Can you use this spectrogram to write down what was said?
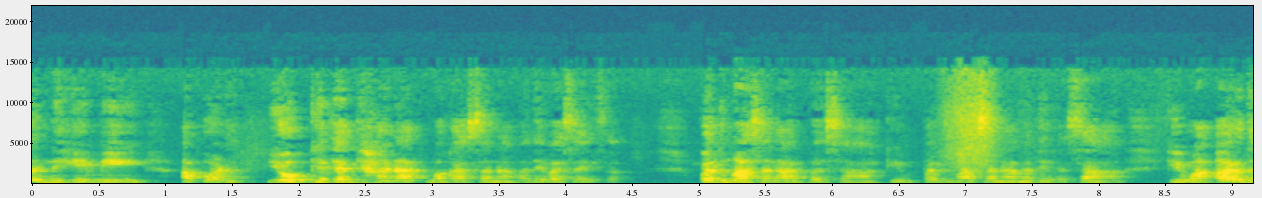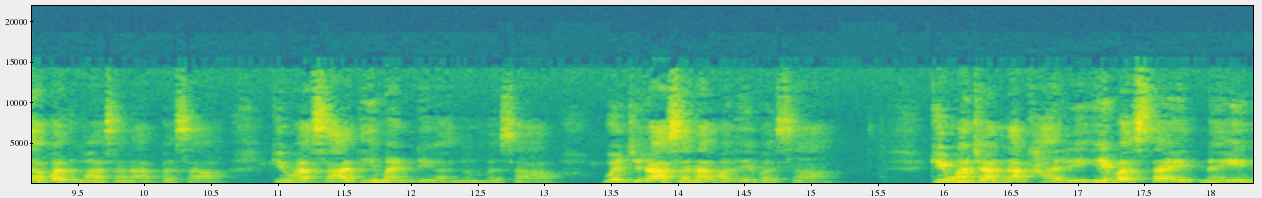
तर नेहमी आपण योग्य त्या ध्यानात्मक आसनामध्ये बसायचं. पद्मासनात बसा किंवा पद्मासनामध्ये बसा. किंवा अर्ध पद्मासनात बसा किंवा साधी मांडी घालून बसा वज्रासनामध्ये बसा. किंवा ज्यांना खालीही बसता येत नाही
